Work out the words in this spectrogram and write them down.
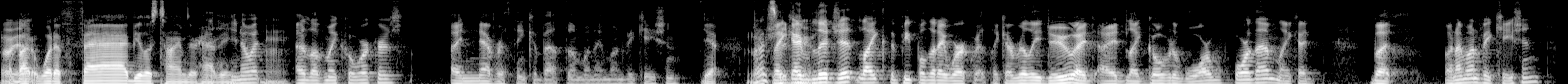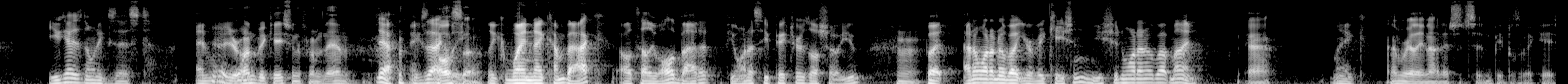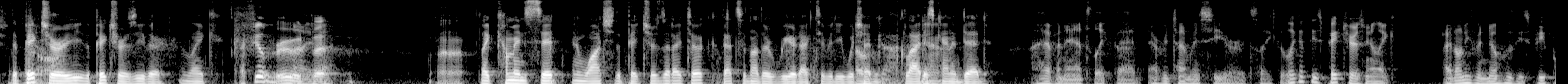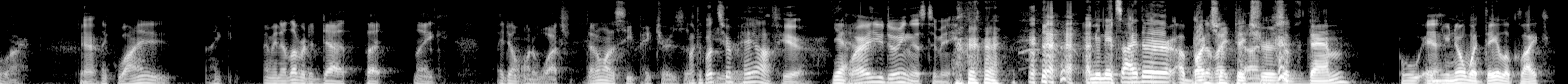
Oh, yeah. about what a fabulous time they're having. You know what? I love my coworkers. I never think about them when I'm on vacation. yeah, Nor like I legit like the people that I work with. Like I really do. I'd, I'd like go over to war for them. Like I, but when I'm on vacation, you guys don't exist. And yeah, you're on vacation from them. Yeah, exactly. Also. like when I come back, I'll tell you all about it. If you want to see pictures, I'll show you. Hmm. But I don't want to know about your vacation. You shouldn't want to know about mine. Yeah, Like I'm really not interested in people's vacations. the at all. picture, e, the pictures either. Like I feel rude, Oh, yeah. but I like come and sit and watch the pictures that I took. That's another weird activity, which Oh, I'm God, glad is kind of dead. I have an aunt like that. Every time I see her, it's like, look at these pictures, and you're like, I don't even know who these people are. Yeah, Like why? Like I mean, I love her to death, but like I don't want to watch. I don't want to see pictures. Of Like, what's your payoff here? Yeah. Why are you doing this to me? I mean, it's either a bunch have I of pictures of them, who and Yeah. you know what they look like,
